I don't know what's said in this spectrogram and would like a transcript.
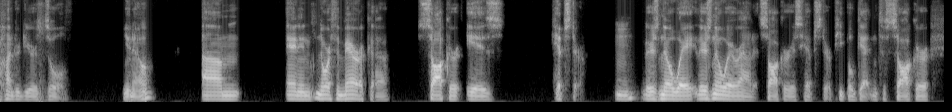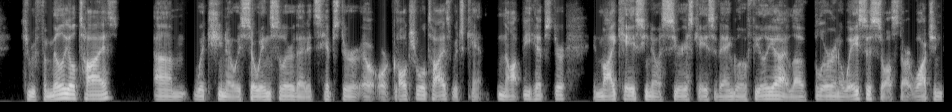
hundred years old, you know, um, and in North America, soccer is hipster. Mm. There's no way. There's no way around it. Soccer is hipster. People get into soccer through familial ties, um, which you know is so insular that it's hipster or, or, cultural ties, which can't not be hipster. In my case, you know, a serious case of Anglophilia. I love Blur and Oasis, so I'll start watching,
